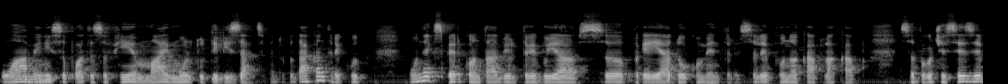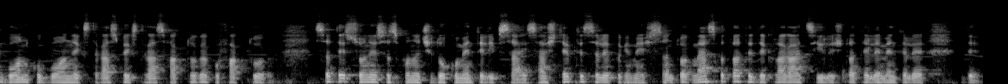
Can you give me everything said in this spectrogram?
oamenii să poată să fie mai mult utilizați. Pentru că dacă în trecut un expert contabil trebuia să preia documentele, să le pună cap la cap, să proceseze bon cu bon, extras cu extras, factură cu factură, să te sune să spună ce documente lipsai, să aștepte să le primești, să întornească toate declarațiile și toate elementele de,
